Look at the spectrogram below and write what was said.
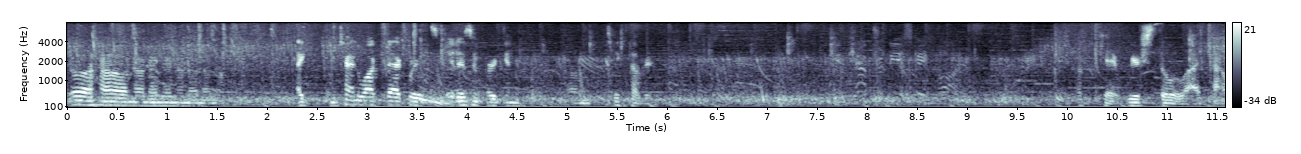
Oh, oh, no, no, no, no, no, no, no. I, I'm trying to walk backwards. It isn't working. Um, take cover. Okay, we're still alive now.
